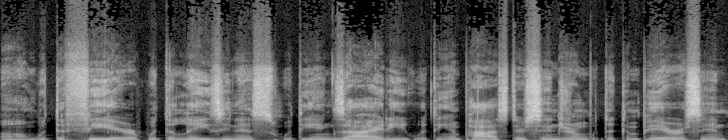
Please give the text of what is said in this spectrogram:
um, with the fear, with the laziness, with the anxiety, with the imposter syndrome, with the comparison,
